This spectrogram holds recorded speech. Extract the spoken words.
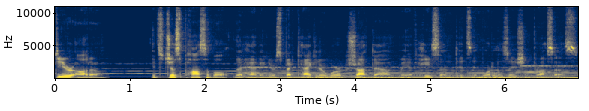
Dear Otto, it's just possible that having your spectacular work shot down may have hastened its immortalization process.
